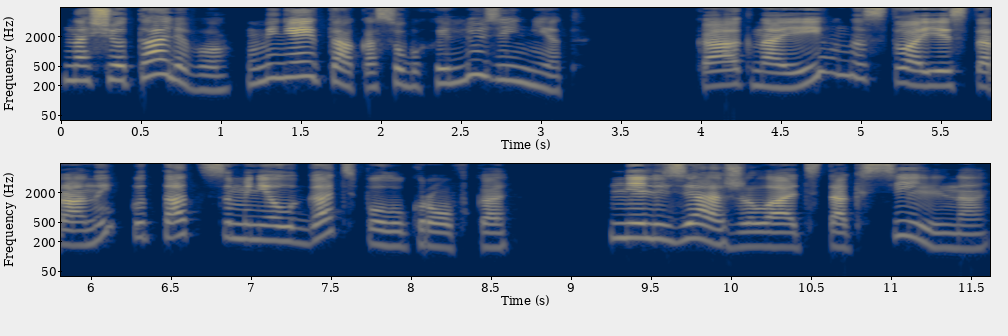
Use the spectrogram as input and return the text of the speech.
Насчет Алево у меня и так особых иллюзий нет. Как наивно с твоей стороны пытаться мне лгать, полукровка. Нельзя желать так сильно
